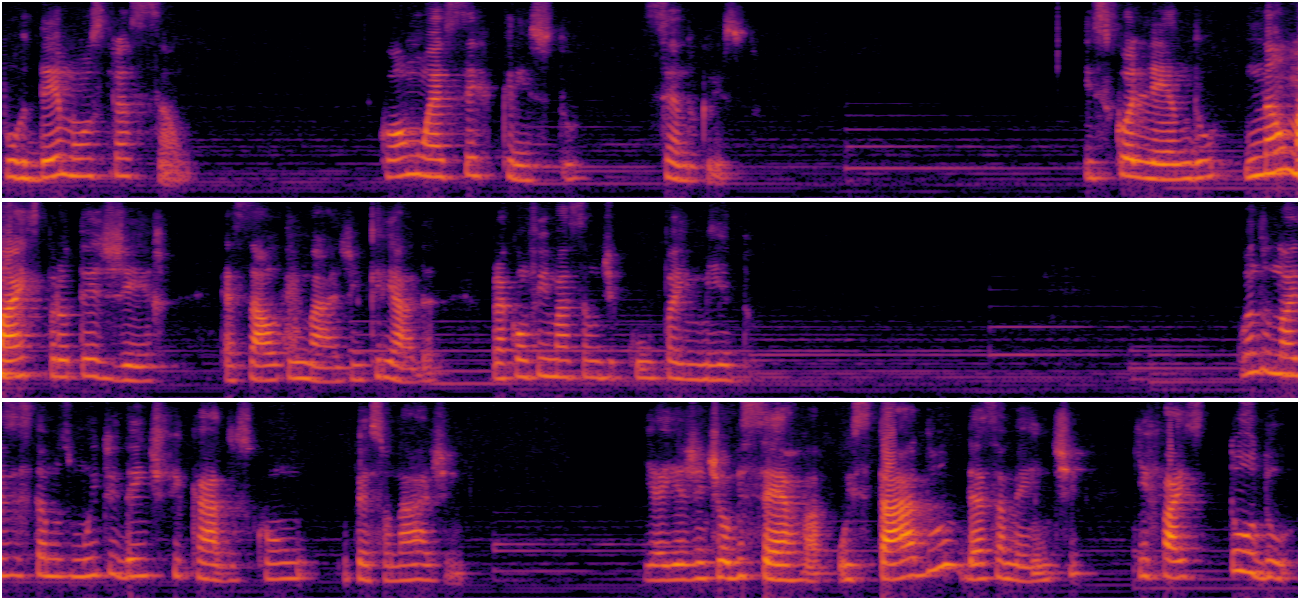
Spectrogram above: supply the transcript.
por demonstração como é ser Cristo sendo Cristo. Escolhendo não mais proteger essa autoimagem criada para confirmação de culpa e medo. Quando nós estamos muito identificados com o personagem. E aí a gente observa o estado dessa mente que faz tudo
